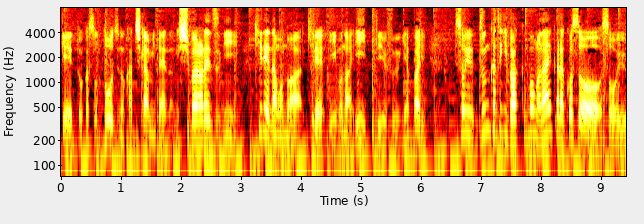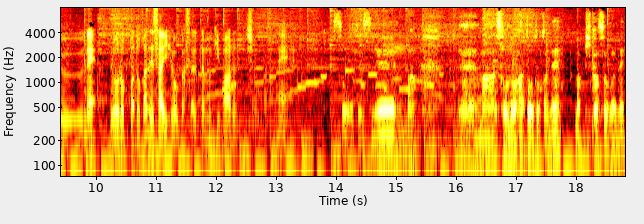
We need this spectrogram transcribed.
景とか、その当時の価値観みたいなのに縛られずに、綺麗なものは綺麗、いいものはいいっていう風に、やっぱり、そういう文化的バックボーンがないからこそ、そういうね、ヨーロッパとかで再評価された向きもあるんでしょうからね。そうですね。まあ、えーまあ、その後とかね、まあ、ピカソがね、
